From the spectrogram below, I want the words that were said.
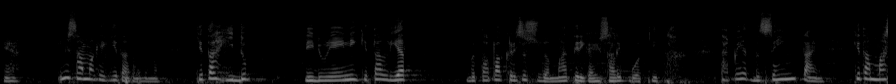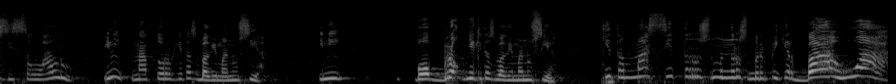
Ya, ini sama kayak kita teman-teman. Kita hidup di dunia ini kita lihat betapa Kristus sudah mati di kayu salib buat kita. Tapi at the same time kita masih selalu, ini natur kita sebagai manusia. Ini bobroknya kita sebagai manusia kita masih terus-menerus berpikir bahwa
